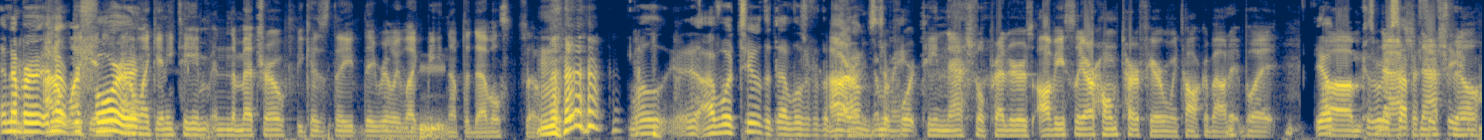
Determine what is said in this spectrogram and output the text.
And number I and don't number like Any, I four. don't like any team in the Metro because they they really like beating up the Devils. So. well, I would too. The Devils are for the All right, Browns. to number me. 14, Nashville Predators. Obviously, our home turf here when we talk about it, but Yep. um, Because we're gonna Nash- stop at 15. Nashville.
